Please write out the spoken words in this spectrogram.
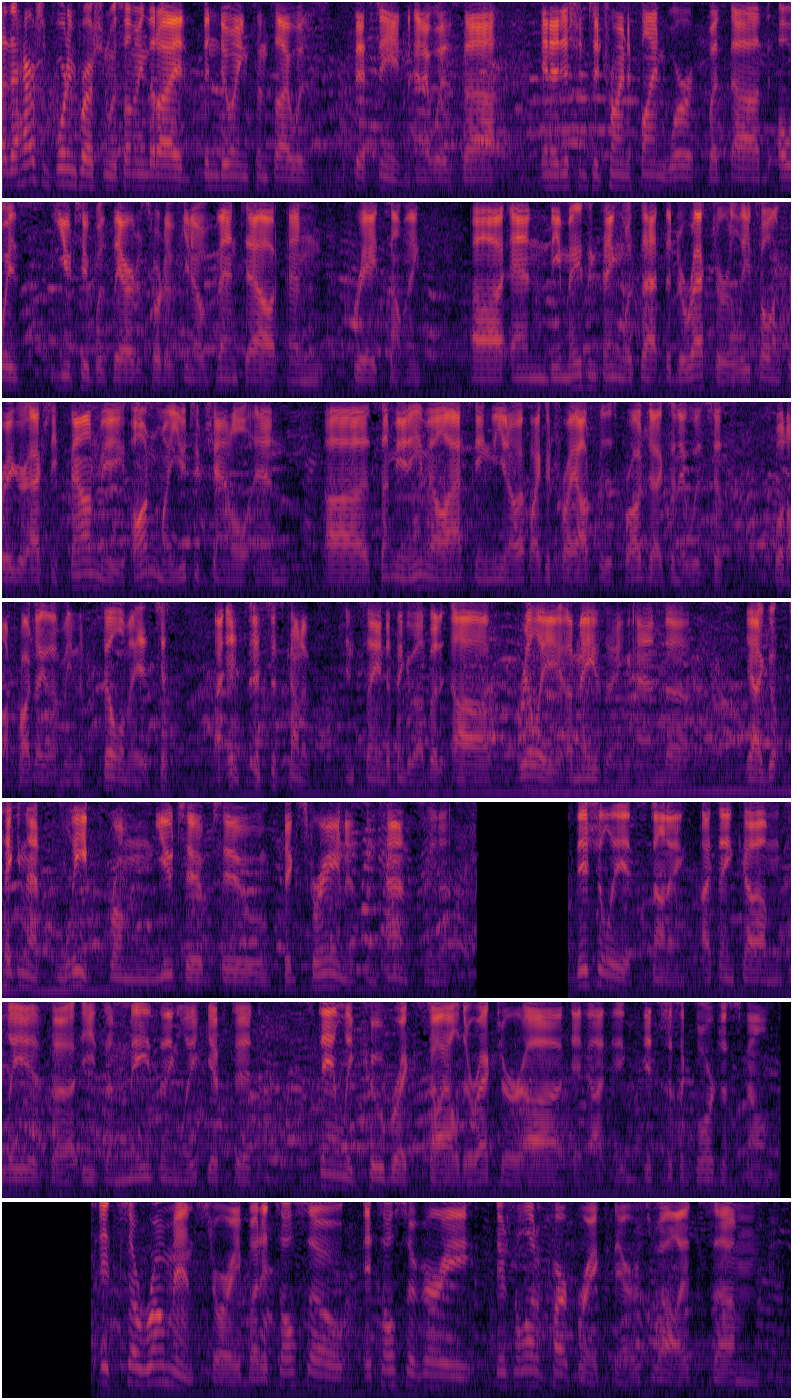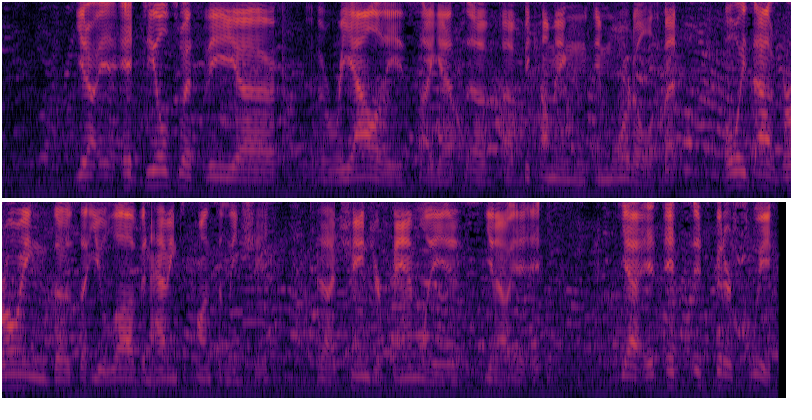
uh, the Harrison Ford impression was something that I'd been doing since I was 15, and it was uh, in addition to trying to find work, but uh, always YouTube was there to sort of you know vent out and create something. Uh, and the amazing thing was that the director, Lee Toland Krieger, actually found me on my YouTube channel and uh, sent me an email asking, you know, if I could try out for this project. And it was just, well, not project, I mean, the film, it's just, uh, it's, it's just kind of insane to think about, but uh, really amazing. And uh, yeah, go, taking that leap from YouTube to big screen is intense, you know. Visually, it's stunning. I think um, Lee is uh, he's amazingly gifted Stanley Kubrick style director. Uh, it, it's just a gorgeous film. It's a romance story, but it's also it's also very there's a lot of heartbreak there as well. It's um, you know it, it, deals with the uh, realities, I guess, of, of becoming immortal, but always outgrowing those that you love and having to constantly change, uh, change your family is you know it, yeah it, it's it's bittersweet.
